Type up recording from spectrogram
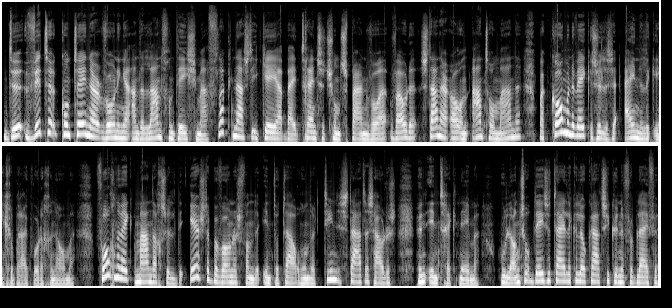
De witte containerwoningen aan de Laan van Decima, vlak naast de IKEA bij treinstation Spaarnwoude, staan er al een aantal maanden. Maar komende week zullen ze eindelijk in gebruik worden genomen. Volgende week maandag zullen de eerste bewoners van de in totaal 110 statushouders hun intrek nemen. Hoe lang ze op deze tijdelijke locatie kunnen verblijven,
